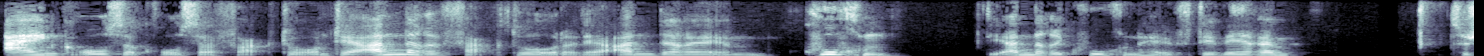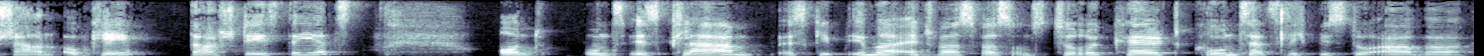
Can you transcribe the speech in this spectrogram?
ein großer, großer Faktor. Und der andere Faktor oder der andere Kuchen, die andere Kuchenhälfte wäre zu schauen, okay, da stehst du jetzt und uns ist klar, es gibt immer etwas, was uns zurückhält. Grundsätzlich bist du aber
